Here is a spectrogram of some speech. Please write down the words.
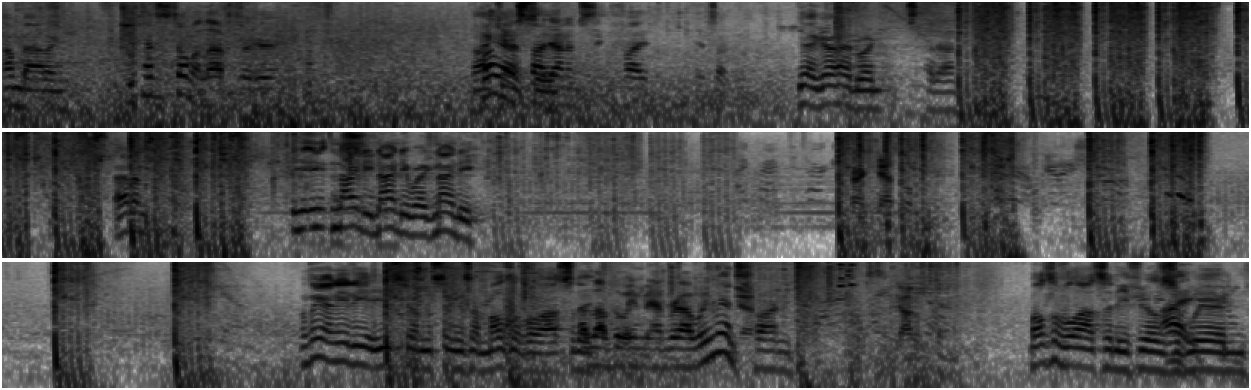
I'm batting. Newcastle's still on my left right here. I I'm gonna can't slide down and stick the fight. Yeah, it's okay. Yeah, go ahead, Wig. Slide down. Adam. He- he- 90, 90, Wig, 90. Crack castle. I think I need to get used to him seeing some muzzle velocity. I love the wingman, bro. Wingman's fun. Got him. Muzzle velocity feels Aye. weird.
